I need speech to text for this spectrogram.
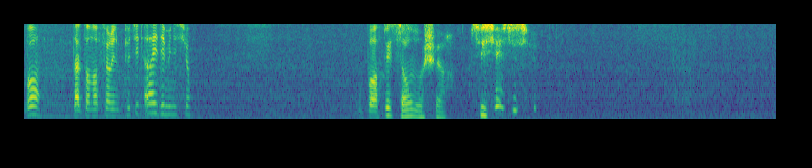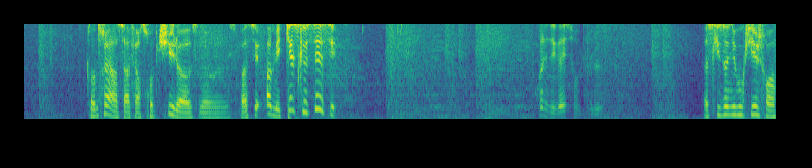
Bon, t'as le temps d'en faire une petite. Ah, il y a des munitions. Ou pas Descends, mon cher. Si, si, si, si. Au contraire, ça va faire trop petit, là. C'est pas assez. Oh, mais qu'est-ce que c'est? C'est Pourquoi les dégâts ils sont bleus parce qu'ils ont des boucliers, je crois.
